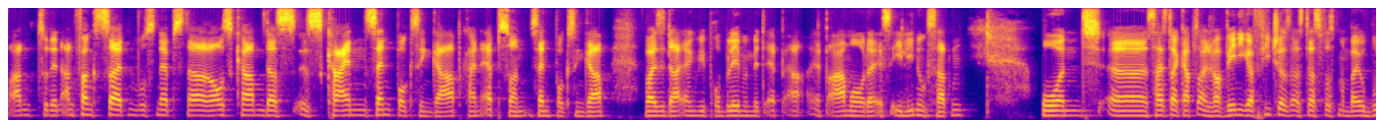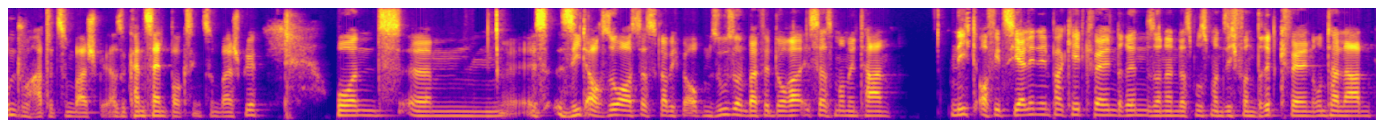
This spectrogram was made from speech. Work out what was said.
An zu den Anfangszeiten, wo Snaps da rauskamen, dass es kein Sandboxing gab, kein App-Sandboxing gab, weil sie da irgendwie Probleme mit App, App Armor oder SE Linux hatten. Und äh, das heißt, da gab es einfach weniger Features als das, was man bei Ubuntu hatte zum Beispiel. Also kein Sandboxing zum Beispiel. Und ähm, es sieht auch so aus, dass, glaube ich, bei OpenSUSE und bei Fedora ist das momentan nicht offiziell in den Paketquellen drin, sondern das muss man sich von Drittquellen runterladen,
